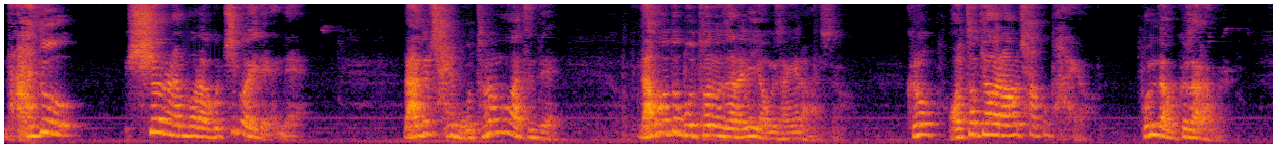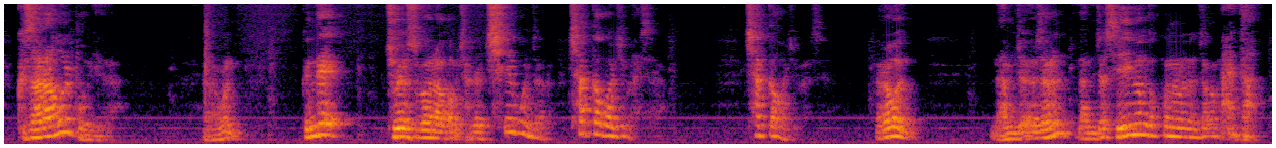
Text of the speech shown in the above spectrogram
나도 시연을 한번 하고 찍어야 되는데 나도 잘 못하는 것 같은데 나보다 못하는 사람이 영상에 나왔어. 그럼 어떻게 하라고 자꾸 봐요. 본다고 그 사람을. 그 사람을 봅니다. 여러분. 근데 조회수가 나가면 자기가 최고인 줄. 착각하지 마세요. 착각하지 마세요. 여러분, 남자, 여자는 남자 3명 갖고 노는 여자가 많다.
